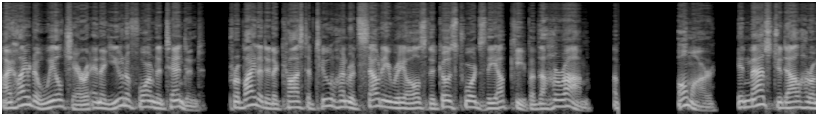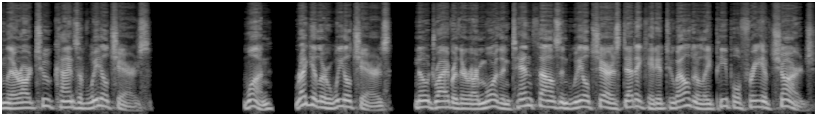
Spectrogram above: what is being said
I hired a wheelchair and a uniformed attendant, provided at a cost of 200 Saudi riyals that goes towards the upkeep of the haram. Omar, in Masjid al-Haram there are two kinds of wheelchairs. 1. Regular wheelchairs, no driver there are more than 10,000 wheelchairs dedicated to elderly people free of charge.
